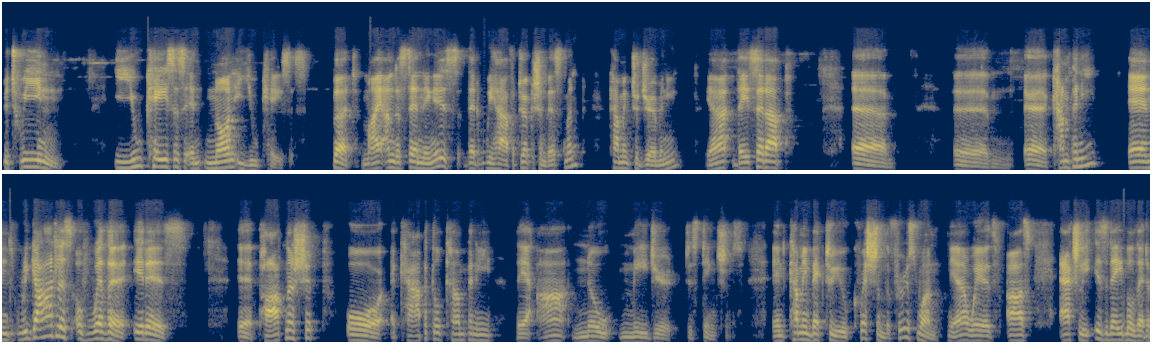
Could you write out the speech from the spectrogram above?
between EU cases and non EU cases. But my understanding is that we have a Turkish investment coming to Germany. Yeah, they set up Uh, um, uh, company, and regardless of whether it is a partnership or a capital company, there are no major distinctions. And coming back to your question, the first one, yeah, where it's asked, actually, is it able that a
